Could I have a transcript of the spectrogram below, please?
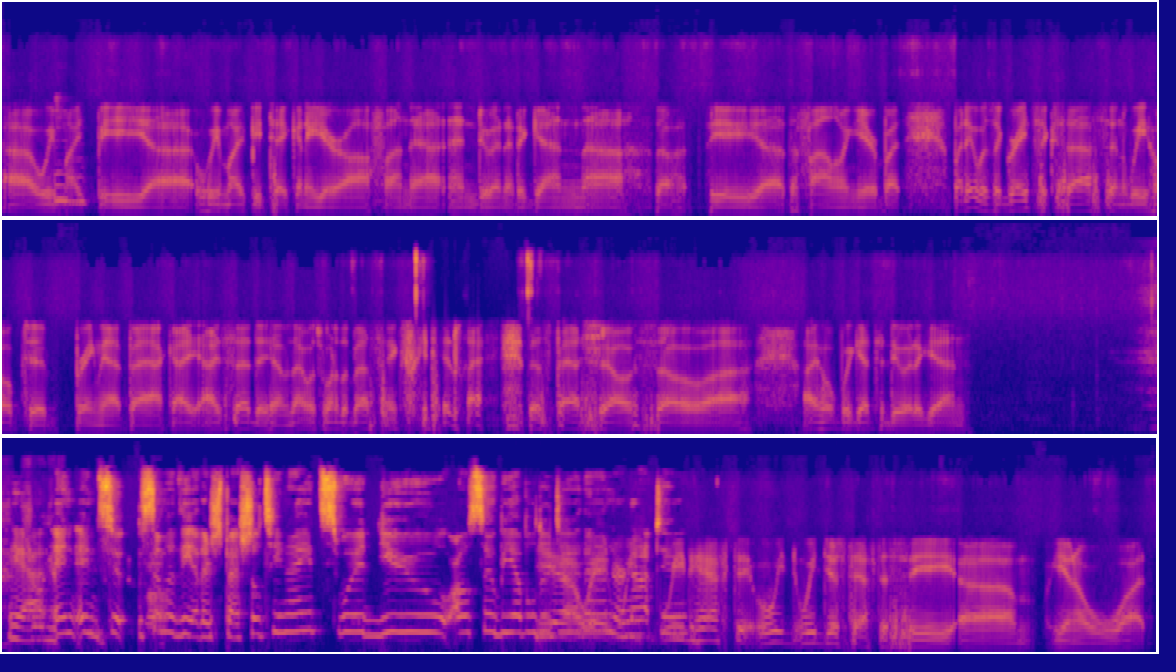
uh, we mm-hmm. might be uh, we might be taking a year off on that and doing it again uh, the the uh, the following year but but it was a great success and we hope to bring that back. I, I said to him that was one of the best things we did this past show, so uh, I hope we get to do it again. Yeah, and and so some of the other specialty nights, would you also be able to yeah, do then, we, or not to? We'd have to. We we just have to see, um, you know, what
